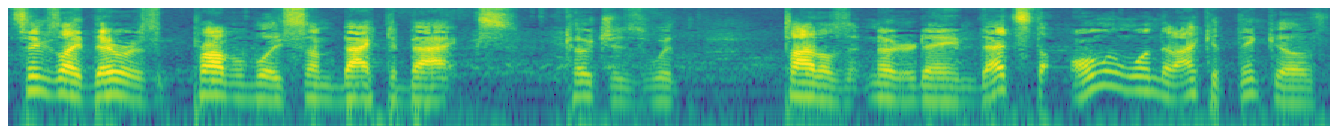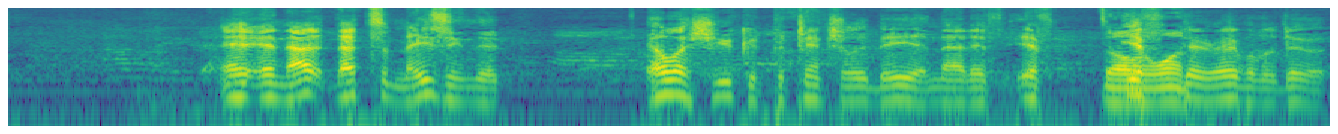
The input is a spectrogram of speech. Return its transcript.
Seems like there was probably some back to backs coaches with titles at Notre Dame. That's the only one that I could think of, and, and that that's amazing that LSU could potentially be in that if if, The if one. they're able to do it.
